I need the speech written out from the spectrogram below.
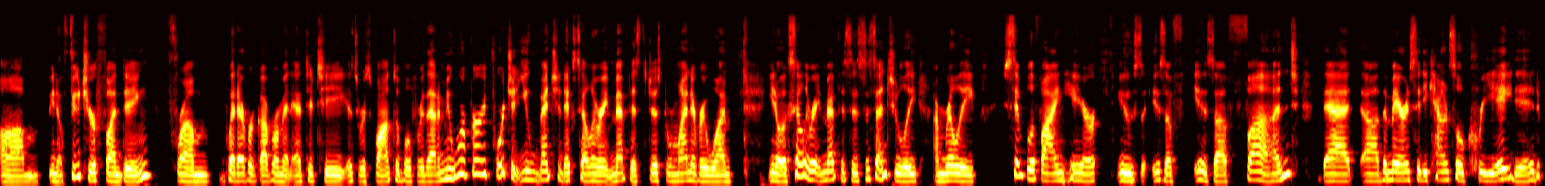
um, you know future funding from whatever government entity is responsible for that. I mean, we're very fortunate. You mentioned Accelerate Memphis. Just to remind everyone, you know, Accelerate Memphis is essentially. I'm really simplifying here is is a is a fund that uh, the mayor and city council created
